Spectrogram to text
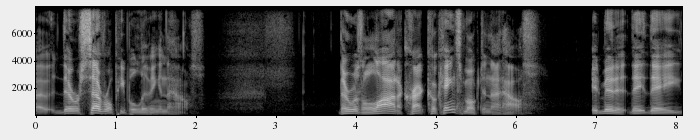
uh, there were several people living in the house. There was a lot of crack cocaine smoked in that house. Admitted, they they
